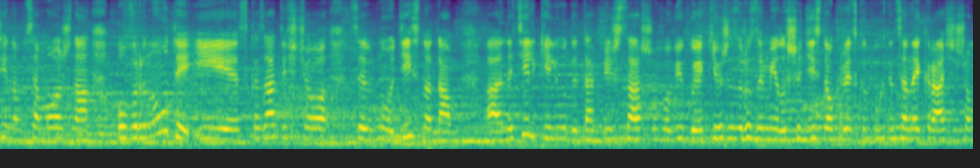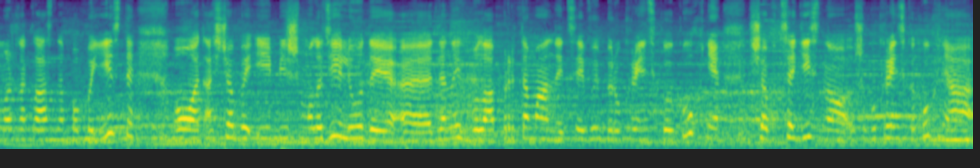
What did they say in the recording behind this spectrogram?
Чином це можна повернути і сказати, що це ну дійсно там не тільки люди там більш старшого віку, які вже зрозуміли, що дійсно українська кухня це найкраще, що можна класно попоїсти. От а щоб і більш молоді люди е, для них була притаманний цей вибір української кухні, щоб це дійсно щоб українська кухня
